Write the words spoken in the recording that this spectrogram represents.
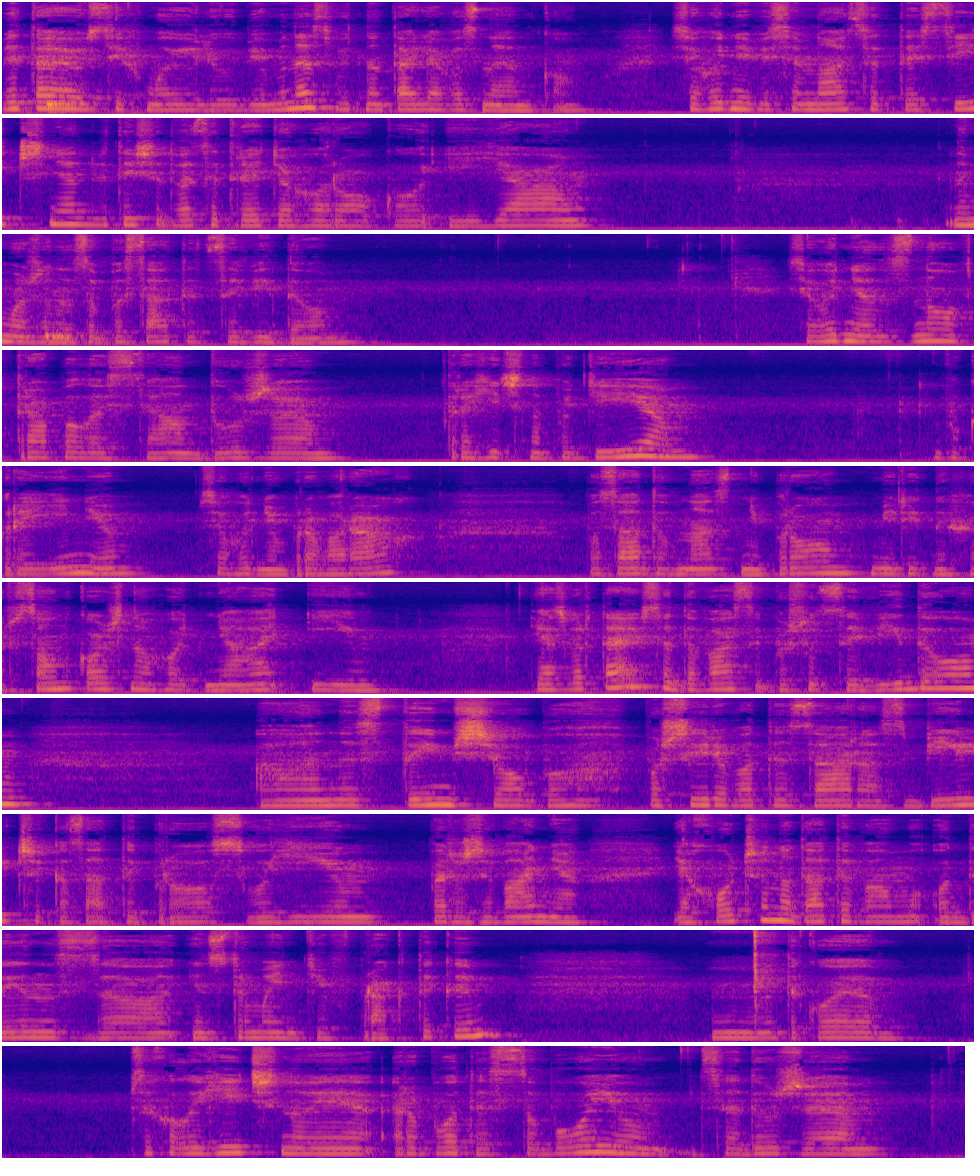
Вітаю усіх, мої любі. Мене звуть Наталя Возненко. Сьогодні 18 січня 2023 року, і я не можу не записати це відео. Сьогодні знов трапилася дуже трагічна подія в Україні. Сьогодні в Броварах. Позаду в нас Дніпро, мій рідний Херсон кожного дня. І я звертаюся до вас і пишу це відео не з тим, щоб поширювати зараз біль чи казати про свої переживання. Я хочу надати вам один з інструментів практики такої психологічної роботи з собою. Це дуже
